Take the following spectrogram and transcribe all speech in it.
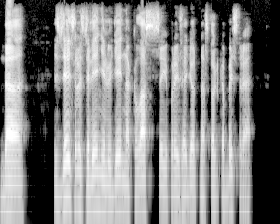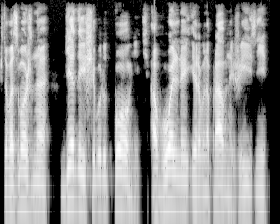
Да, Здесь разделение людей на классы произойдет настолько быстро, что, возможно, деды еще будут помнить о вольной и равноправной жизни,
